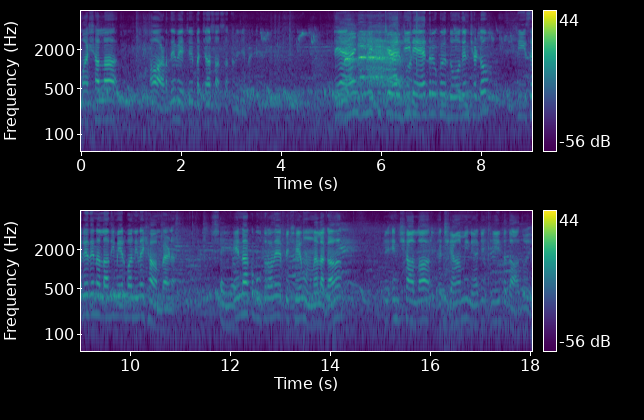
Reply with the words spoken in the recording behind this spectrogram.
ਮਾਸ਼ਾਅੱਲਾ ਹਾੜ ਦੇ ਵਿੱਚ ਬੱਚਾ 7-7 ਵਜੇ ਬੈਠੇ। ਤੇ ਐਂ ਜਿਹਨੇ ਖਿੱਚੇ ਜੀ ਨੇ ਇਧਰ ਕੋਈ ਦੋ ਦਿਨ ਛੱਡੋ ਤੀਸਰੇ ਦਿਨ ਅੱਲਾ ਦੀ ਮਿਹਰਬਾਨੀ ਨਾਲ ਸ਼ਾਮ ਬਹਿਣਾ। ਸਹੀ ਹੈ। ਇਹਨਾਂ ਕਬੂਤਰਾਂ ਦੇ ਪਿੱਛੇ ਹੁਣ ਮੈਂ ਲੱਗਾ ਤੇ ਇਨਸ਼ਾਅੱਲਾ 6 ਮਹੀਨਿਆਂ 'ਚ ਇਹ ਤਦਾਦ ਹੋਏ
